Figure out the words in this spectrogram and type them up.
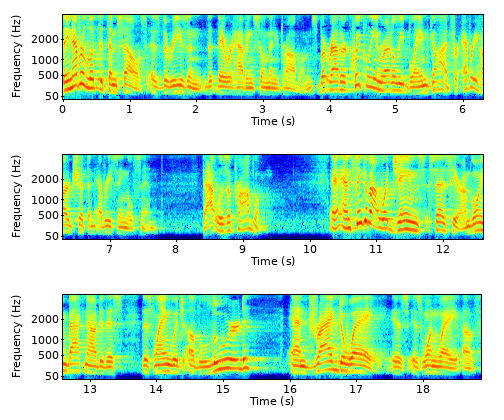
they never looked at themselves as the reason that they were having so many problems, but rather quickly and readily blamed God for every hardship and every single sin. That was a problem. And think about what James says here. I'm going back now to this, this language of lured and dragged away, is, is one way of,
